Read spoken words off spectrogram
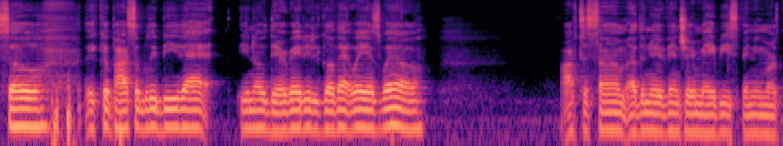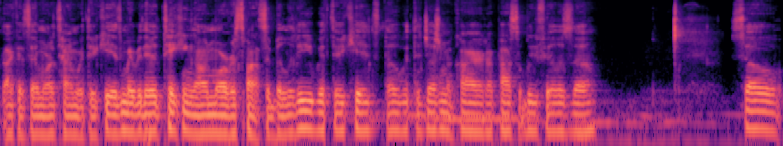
So it could possibly be that, you know, they're ready to go that way as well. Off to some other new adventure, maybe spending more, like I said, more time with their kids. Maybe they're taking on more responsibility with their kids, though, with the judgment card. I possibly feel as though. So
